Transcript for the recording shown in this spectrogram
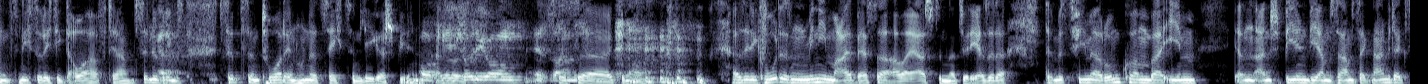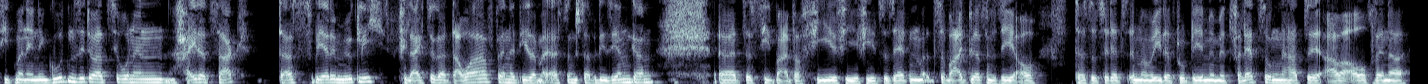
Und nicht so richtig dauerhaft, ja. Es sind ja. übrigens 17 Tore in 116 Ligaspielen. Okay, also Entschuldigung, es, es war ist, äh, genau. also die Quote ist minimal besser, aber ja, stimmt natürlich. Also da, da müsste viel mehr rumkommen bei ihm. An Spielen wie am Samstagnachmittag sieht man in den guten Situationen Heider Zack, das wäre möglich, vielleicht sogar dauerhaft, wenn er die Leistung stabilisieren kann. Äh, das sieht man einfach viel, viel, viel zu selten. Zur Wahrheit gehört es natürlich auch, dass er zuletzt immer wieder Probleme mit Verletzungen hatte, aber auch wenn er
